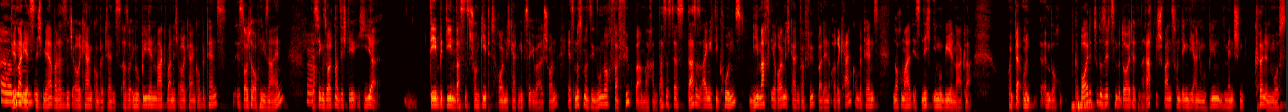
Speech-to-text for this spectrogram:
Will man jetzt ähm. nicht mehr, weil das ist nicht eure Kernkompetenz. Also Immobilienmarkt war nicht eure Kernkompetenz. Es sollte auch nie sein. Ja. Deswegen sollte man sich hier dem bedienen, was es schon gibt. Räumlichkeiten gibt es ja überall schon. Jetzt muss man sie nur noch verfügbar machen. Das ist, das, das ist eigentlich die Kunst. Wie macht ihr Räumlichkeiten verfügbar? Denn eure Kernkompetenz, nochmal, ist nicht Immobilienmakler. Und, da, und ähm, Gebäude zu besitzen bedeutet einen Rattenschwanz von Dingen, die ein Immobilienmenschen können muss,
